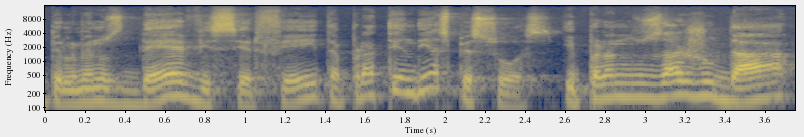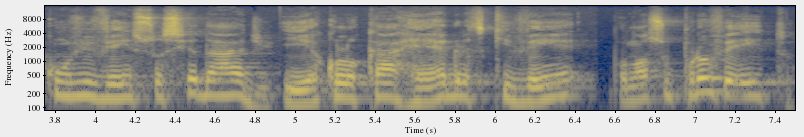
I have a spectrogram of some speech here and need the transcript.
pelo menos deve ser feita, para atender as pessoas e para nos ajudar a conviver em sociedade e a colocar regras que venham para o nosso proveito.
